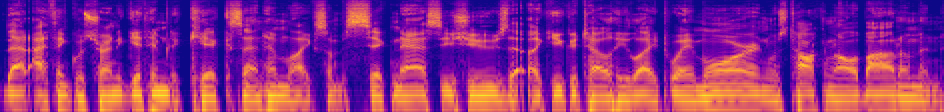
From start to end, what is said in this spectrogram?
that I think was trying to get him to kick sent him like some sick nasty shoes that like you could tell he liked way more and was talking all about them, and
